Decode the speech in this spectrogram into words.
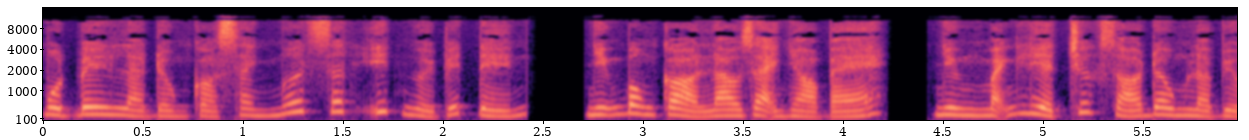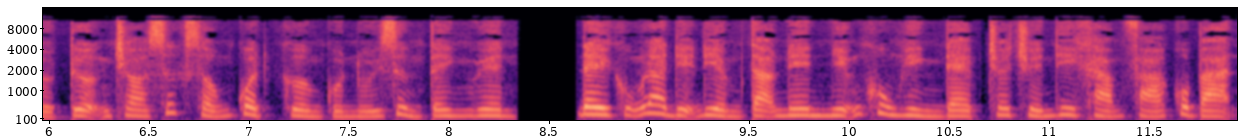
một bên là đồng cỏ xanh mướt rất ít người biết đến. Những bông cỏ lao dại nhỏ bé, nhưng mãnh liệt trước gió đông là biểu tượng cho sức sống quật cường của núi rừng Tây Nguyên. Đây cũng là địa điểm tạo nên những khung hình đẹp cho chuyến đi khám phá của bạn.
